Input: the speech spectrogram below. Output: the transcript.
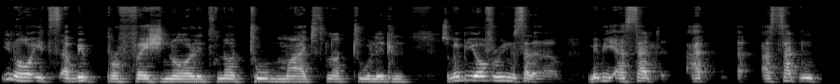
you know it's a bit professional it's not too much it's not too little. So maybe you're offering a, maybe a certain a, a certain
